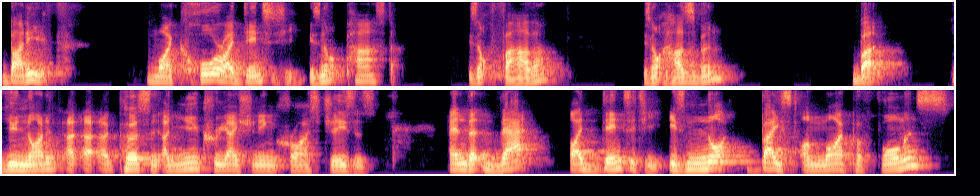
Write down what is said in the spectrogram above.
But if my core identity is not pastor, is not father, is not husband, but united, a, a, person, a new creation in Christ Jesus. And that that identity is not based on my performance.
